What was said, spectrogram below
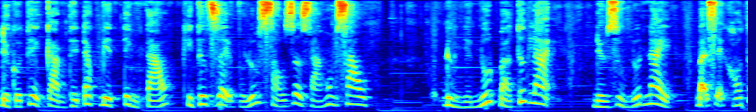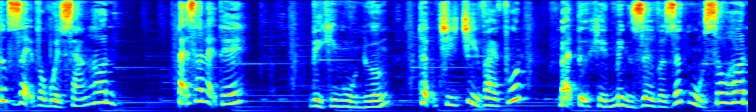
để có thể cảm thấy đặc biệt tỉnh táo khi thức dậy vào lúc 6 giờ sáng hôm sau. Đừng nhấn nút báo thức lại, nếu dùng nút này, bạn sẽ khó thức dậy vào buổi sáng hơn. Tại sao lại thế? Vì khi ngủ nướng, thậm chí chỉ vài phút, bạn tự khiến mình rơi vào giấc ngủ sâu hơn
